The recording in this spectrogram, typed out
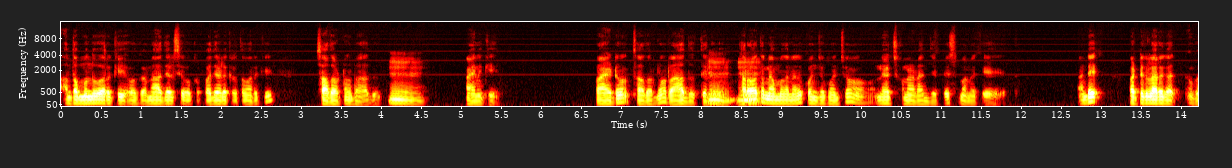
అంత ముందు వరకు ఒక నాకు తెలిసి ఒక పదేళ్ళ క్రితం వరకు చదవటం రాదు. ఆయనకి. రాయటం చదవటం రాదు తెలుగు. తర్వాత నెమ్మదినది కొంచెం కొంచెం నేర్చుకున్నాడు అని చెప్పేసి మనకి అంటే పర్టికులర్గా ఒక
